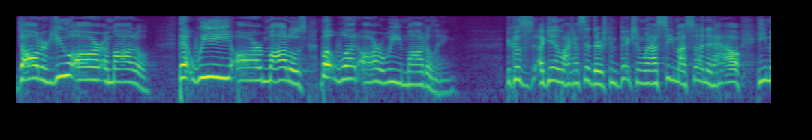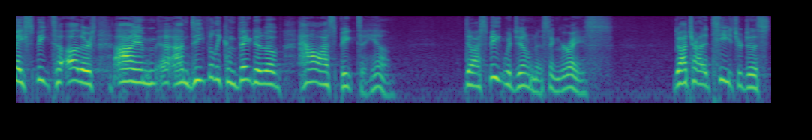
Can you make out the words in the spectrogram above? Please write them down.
Daughter, you are a model. That we are models, but what are we modeling? Because again, like I said, there's conviction. When I see my son and how he may speak to others, I am I'm deeply convicted of how I speak to him. Do I speak with gentleness and grace? Do I try to teach or just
